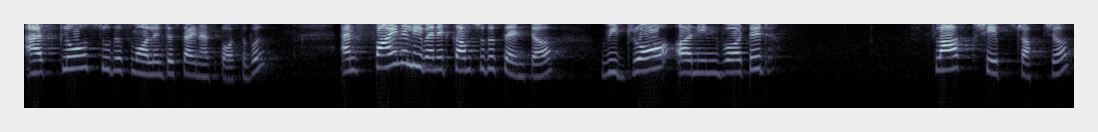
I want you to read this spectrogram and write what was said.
as close to the small intestine as possible. And finally when it comes to the center we draw an inverted flask shaped structure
